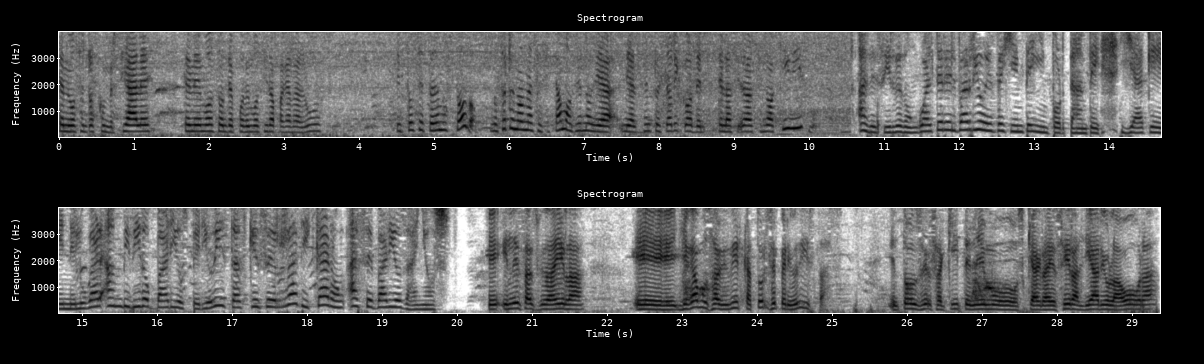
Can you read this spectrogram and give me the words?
Tenemos centros comerciales, tenemos donde podemos ir a pagar la luz, entonces tenemos todo. Nosotros no necesitamos irnos ni, al centro histórico de, la ciudad, sino aquí mismo. A decir de don Walter, el barrio es de gente importante, ya que en el lugar han vivido varios periodistas que se radicaron hace varios años. Eh, en esta ciudadela eh, llegamos a vivir 14 periodistas. Entonces aquí tenemos que agradecer al diario La Hora,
